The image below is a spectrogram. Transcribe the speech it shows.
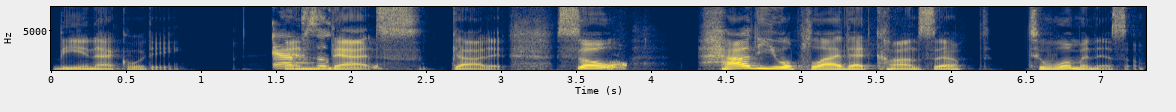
the inequity. Absolutely. And that's got it. So, how do you apply that concept to womanism?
